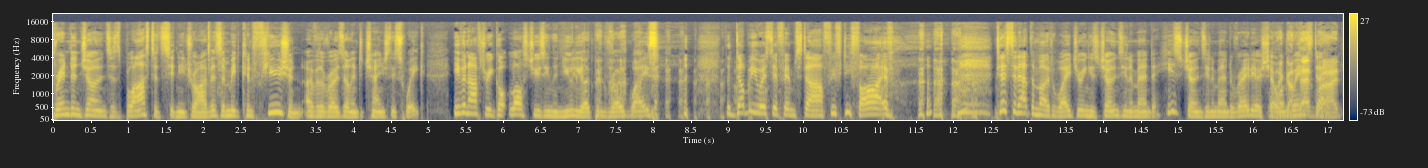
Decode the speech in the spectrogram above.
Brendan Jones has blasted Sydney drivers amid confusion over the Rozelle interchange this week, even after he got lost using the newly opened roadways. the WSFM star 55 tested out the motorway during his Jonesy and Amanda, his Jonesy and Amanda radio show Well, on Wednesday, right.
